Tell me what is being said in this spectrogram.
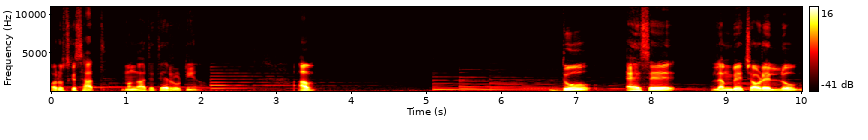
और उसके साथ मंगाते थे रोटियाँ। अब दो ऐसे लंबे चौड़े लोग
